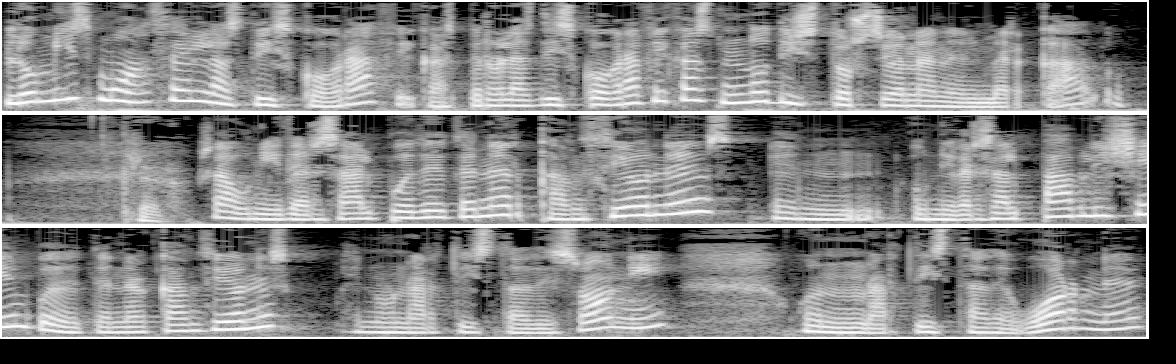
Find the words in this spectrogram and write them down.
Lo mismo hacen las discográficas, pero las discográficas no distorsionan el mercado. O sea, Universal puede tener canciones en Universal Publishing, puede tener canciones en un artista de Sony o en un artista de Warner,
